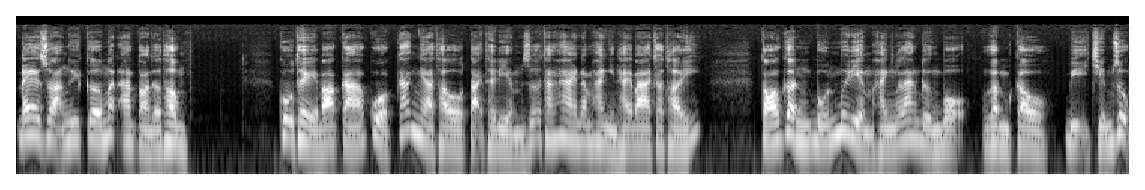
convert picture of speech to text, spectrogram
đe dọa nguy cơ mất an toàn giao thông. Cụ thể, báo cáo của các nhà thầu tại thời điểm giữa tháng 2 năm 2023 cho thấy, có gần 40 điểm hành lang đường bộ, gầm cầu bị chiếm dụng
